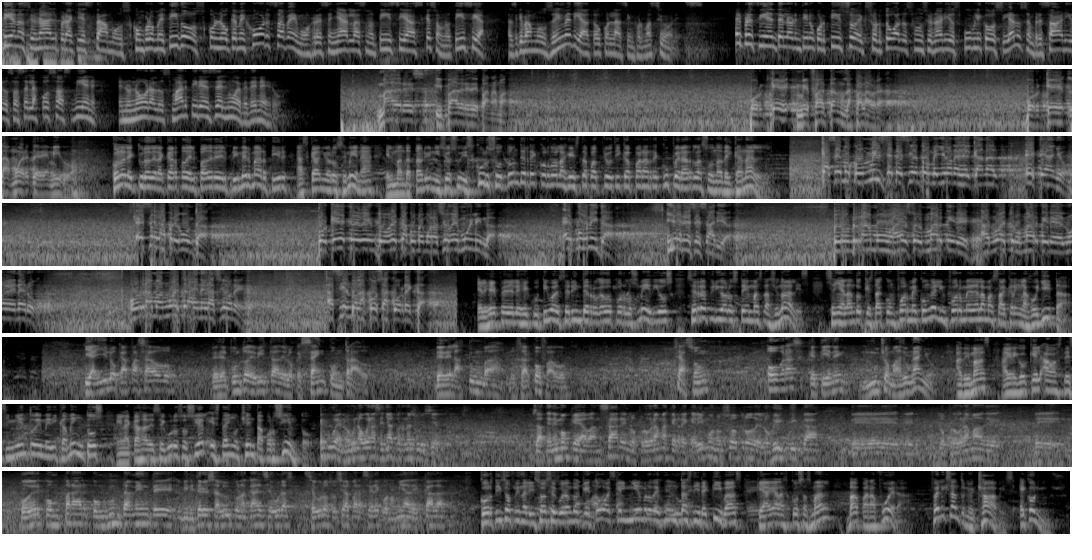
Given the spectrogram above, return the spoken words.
Día Nacional, pero aquí estamos, comprometidos con lo que mejor sabemos, reseñar las noticias que son noticia. Así que vamos de inmediato con las informaciones. El presidente Laurentino Cortizo exhortó a los funcionarios públicos y a los empresarios a hacer las cosas bien en honor a los mártires del 9 de enero. Madres y padres de Panamá. ¿Por qué me faltan las palabras? ¿Por qué la muerte de mi hijo? Con la lectura de la carta del padre del primer mártir, Ascanio Arosemena, el mandatario inició su discurso donde recordó la gesta patriótica para recuperar la zona del canal. ¿Qué hacemos con 1.700 millones del canal este año? Esa es la pregunta. Porque este evento, esta conmemoración es muy linda, es bonita y es necesaria. Pero honramos a esos mártires, a nuestros mártires del 9 de enero honramos a nuestras generaciones haciendo las cosas correctas. El jefe del Ejecutivo, al ser interrogado por los medios, se refirió a los temas nacionales, señalando que está conforme con el informe de la masacre en La Joyita. Y allí lo que ha pasado desde el punto de vista de lo que se ha encontrado, desde las tumbas, los sarcófagos, o sea, son obras que tienen mucho más de un año. Además, agregó que el abastecimiento de medicamentos en la caja de seguro social está en 80%. Es bueno, es una buena señal, pero no es suficiente. O sea, tenemos que avanzar en los programas que requerimos nosotros de logística, de, los programas de, poder comprar conjuntamente el Ministerio de Salud con la Caja de seguro, seguro Social para hacer economía de escala. Cortizo finalizó asegurando que todo aquel miembro de juntas directivas que haga las cosas mal va para afuera. Félix Antonio Chávez, Econius.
